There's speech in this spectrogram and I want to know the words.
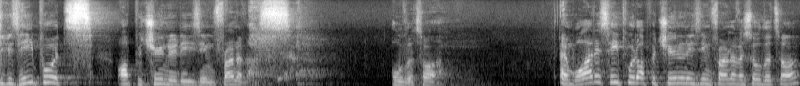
Because he puts opportunities in front of us all the time. And why does he put opportunities in front of us all the time?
